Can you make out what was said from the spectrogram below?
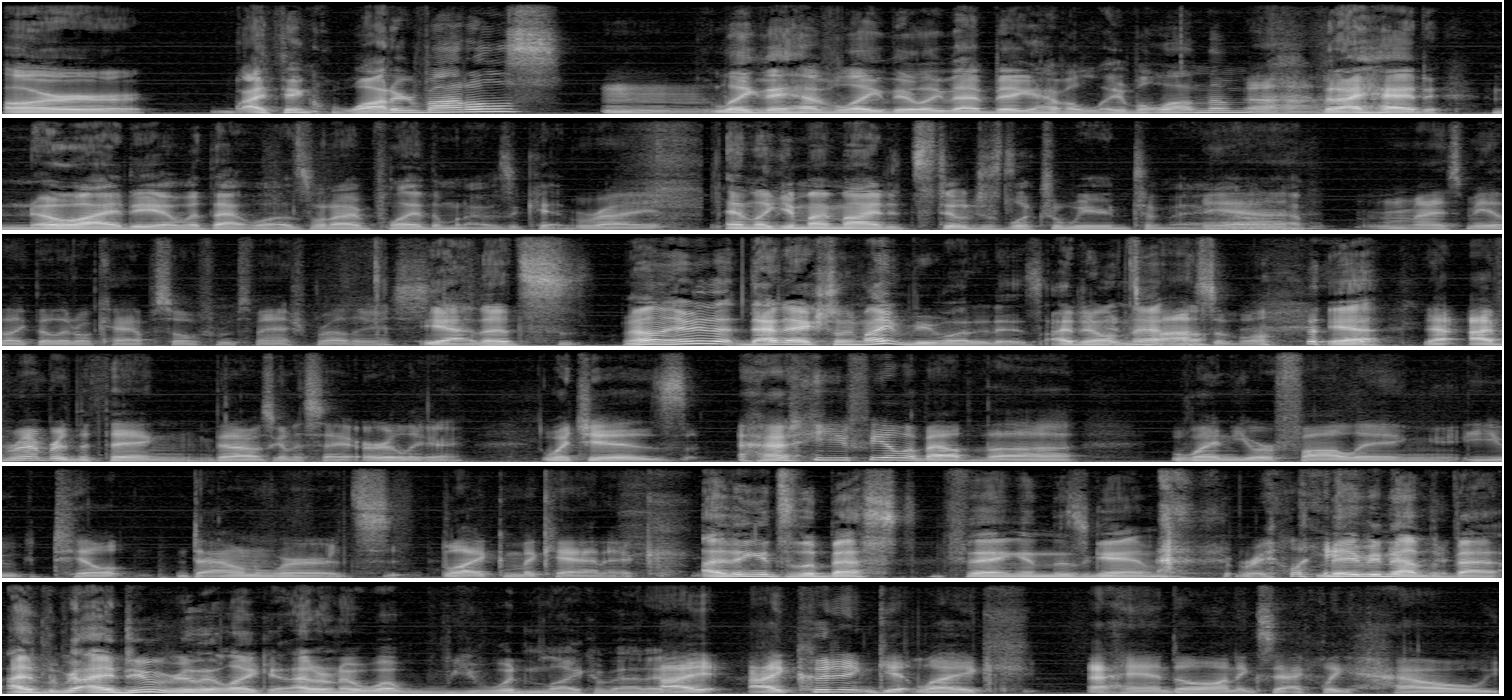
are, I think, water bottles. Mm, Like they have like they're like that big, have a label on them. Uh-huh. But I had no idea what that was when I played them when I was a kid. right. And like in my mind, it still just looks weird to me. Yeah. Reminds me of like the little capsule from Smash Brothers. Yeah, that's well, maybe that that actually might be what it is. I don't it's know. possible. Yeah. Yeah, I've remembered the thing that I was going to say earlier, which is how do you feel about the when you're falling, you tilt downwards like mechanic? I think it's the best thing in this game. Really? Maybe not the best. I I do really like it. I don't know what you wouldn't like about it. I I couldn't get like a handle on exactly how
